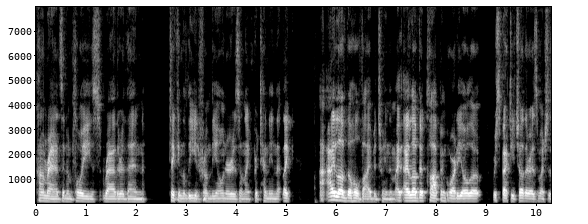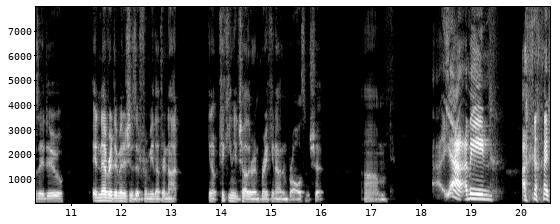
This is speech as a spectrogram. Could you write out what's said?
comrades and employees rather than taking the lead from the owners and like pretending that like I, I love the whole vibe between them. I, I love that Klopp and Guardiola respect each other as much as they do. It never diminishes it for me that they're not, you know, kicking each other and breaking out in brawls and shit. Um, Uh, yeah i mean I,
